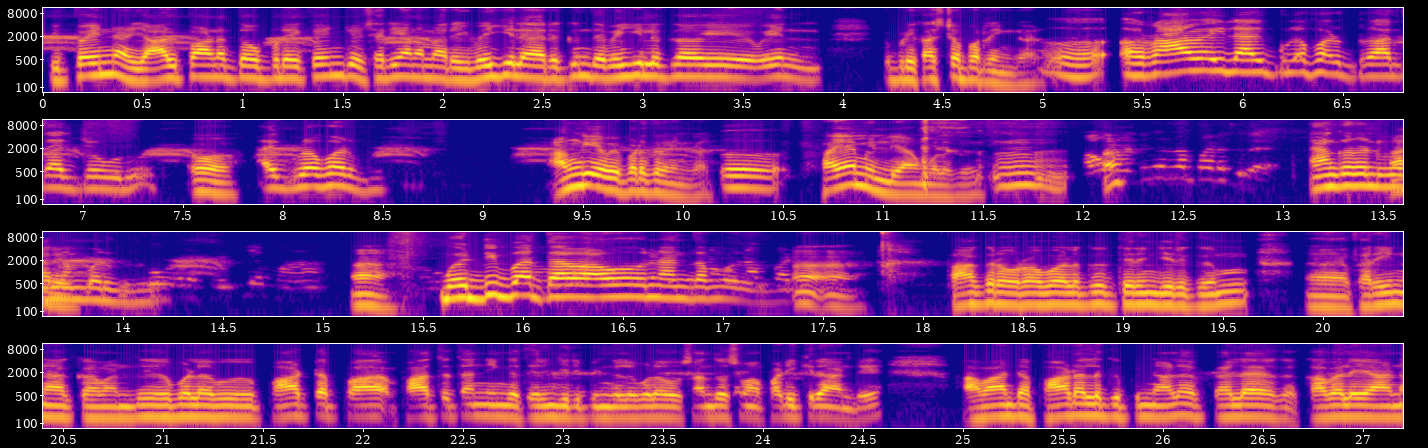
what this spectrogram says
இப்போ என்ன யாழ்ப்பாணத்தை இப்படி கொஞ்சம் சரியான மாதிரி வெயிலா இருக்கு. இந்த வெயிலுக்கு ஏன் இப்படி கஷ்டப்படுறீங்க? ராவையில் அதுக்குள்ள படுக்கிறோம் அந்த சோடு ஓ. அதுக்குள்ள படுப்போம் அங்கேயே போய் படுக்கிறீங்க? பயம் இல்லையா உங்களுக்கு? ம். நாங்க ரெண்டு பேரும் படுக்கிறோம். வெட்டி பார்த்தா நான் தான் படுக்கிறோம் பார்க்குற உறவுகளுக்கு தெரிஞ்சிருக்கும். ஃபரீனாக்கா வந்து இவ்வளவு பாட்டை பா பார்த்து தான் நீங்கள் தெரிஞ்சிருப்பீங்க இவ்வளவு சந்தோஷமாக படிக்கிறாண்டு அவன்ட பாடலுக்கு பின்னால் பல கவலையான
